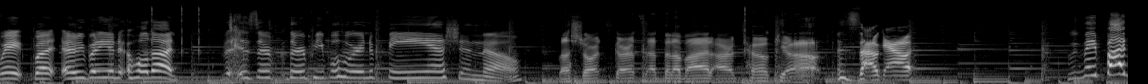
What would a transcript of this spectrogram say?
wait, but anybody in? Hold on. Th- Is there there are people who are into fashion though? The short skirts at the divide are too cute. Zog out. We made five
